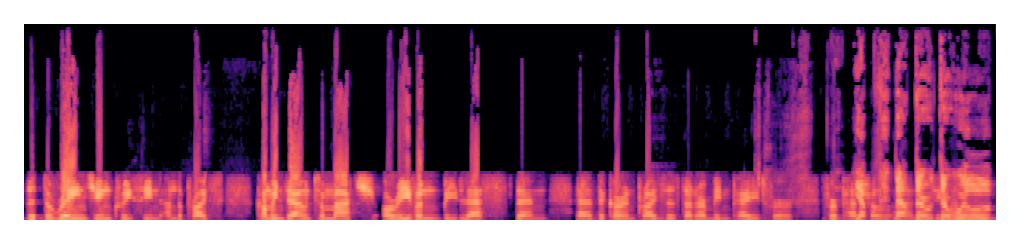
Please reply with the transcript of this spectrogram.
the, the range increasing, and the price coming down to match or even be less than uh, the current prices that are being paid for for petrol. Yeah. Now there there will.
